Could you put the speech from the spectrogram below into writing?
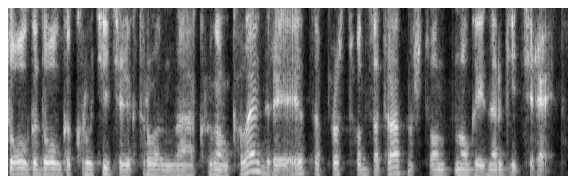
долго-долго крутить электрон на круговом коллайдере, это просто вот затратно, что он много энергии теряет.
